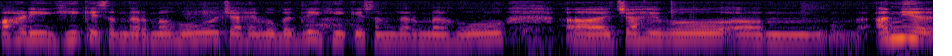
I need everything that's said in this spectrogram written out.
पहाड़ी घी के संदर्भ में हो, चाहे वो बद्री घी के संदर्भ में हो चाहे वो अन्य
